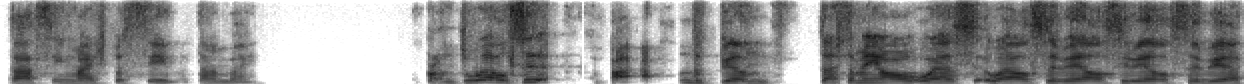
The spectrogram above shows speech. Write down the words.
Está assim mais para cima também. Pronto, o LC, pá, depende. Estás também ao o LC, o LCB, LCB, LCB,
